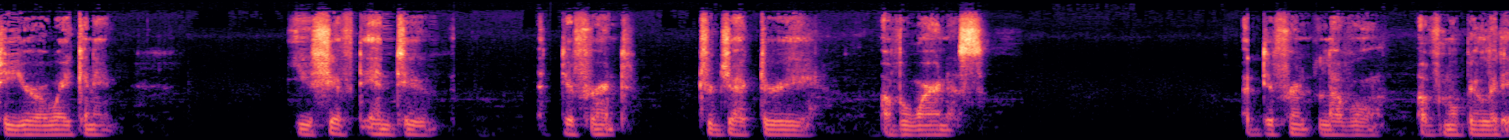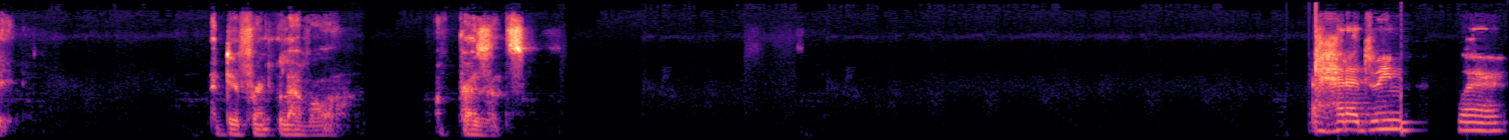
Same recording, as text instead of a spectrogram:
to your awakening, you shift into a different trajectory of awareness, a different level of mobility, a different level of presence. I had a dream where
